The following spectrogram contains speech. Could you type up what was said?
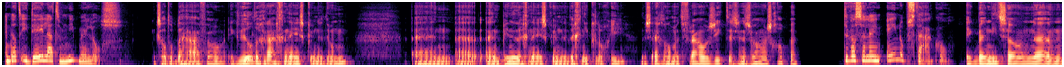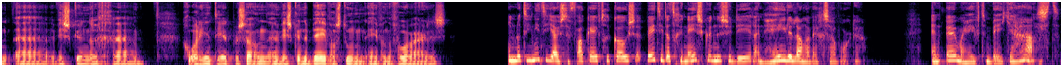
En dat idee laat hem niet meer los. Ik zat op de HAVO, ik wilde graag geneeskunde doen. En, uh, en binnen de geneeskunde de gynaecologie, dus echt wel met vrouwenziektes en zwangerschappen. Er was alleen één obstakel. Ik ben niet zo'n uh, wiskundig uh, georiënteerd persoon. En wiskunde B was toen een van de voorwaarden. Omdat hij niet de juiste vak heeft gekozen, weet hij dat geneeskunde studeren een hele lange weg zou worden. En Eumer heeft een beetje haast.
